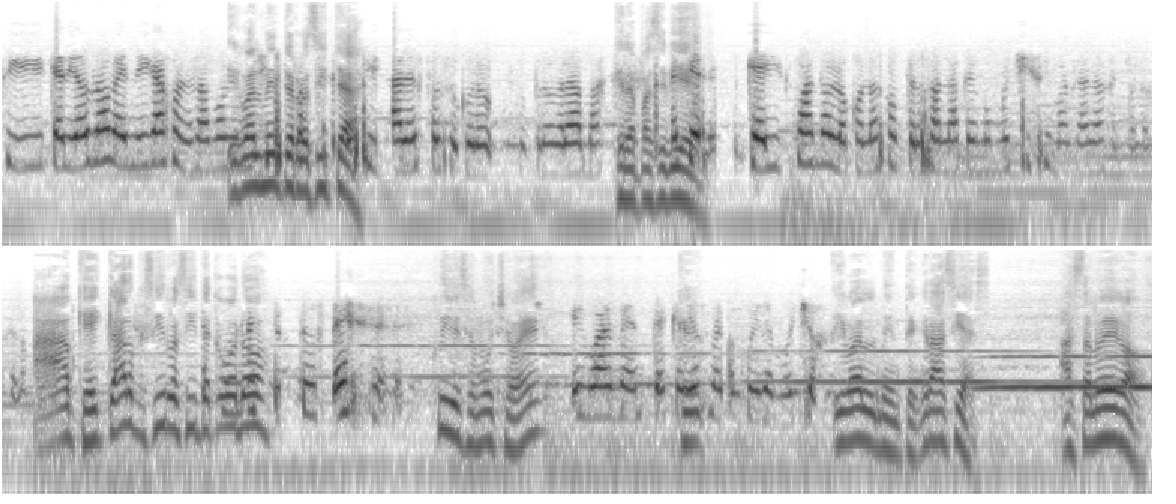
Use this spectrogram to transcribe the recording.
Sí, que Dios lo bendiga Juan Igualmente, Rosita. Felicidades por su, su, programa. Que la pase bien. Que, cuando lo conozco en persona tengo muchísimas ganas de conocerlo. Ah, ok, claro que sí, Rosita, ¿cómo no? Usted. Cuídese mucho, ¿eh? Igualmente, que, Dios me cuide mucho. Igualmente, gracias. Hasta luego.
